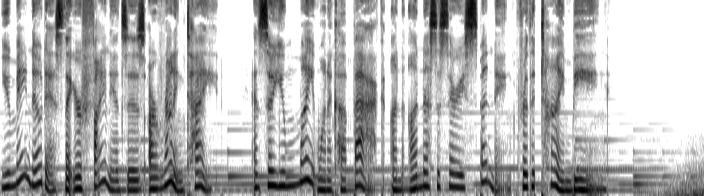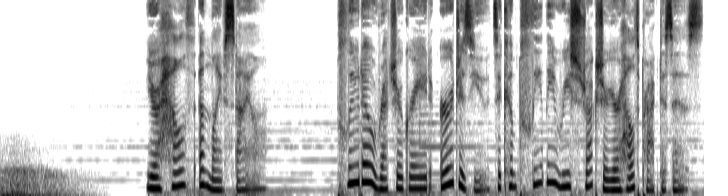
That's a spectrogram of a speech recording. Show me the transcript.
You may notice that your finances are running tight, and so you might want to cut back on unnecessary spending for the time being. Your health and lifestyle. Pluto retrograde urges you to completely restructure your health practices.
